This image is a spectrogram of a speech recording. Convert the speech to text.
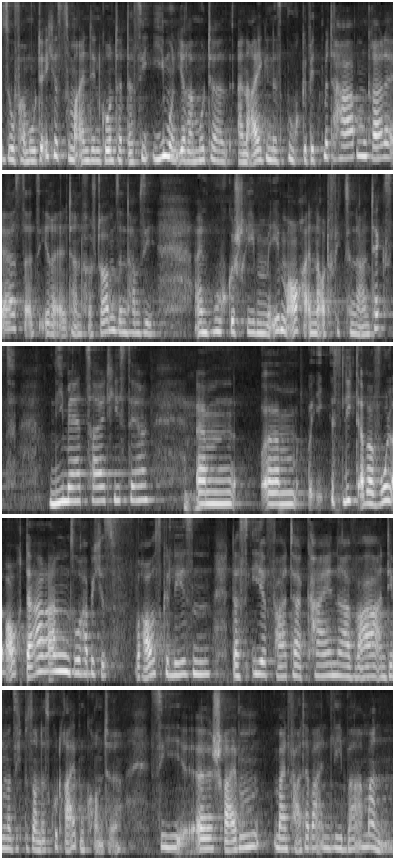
so vermute ich es, zum einen den Grund hat, dass Sie ihm und Ihrer Mutter ein eigenes Buch gewidmet haben, gerade erst, als Ihre Eltern verstorben sind, haben Sie ein Buch geschrieben, eben auch einen autofiktionalen Text. Nie mehr Zeit hieß der. Mhm. Ähm, es liegt aber wohl auch daran, so habe ich es rausgelesen, dass Ihr Vater keiner war, an dem man sich besonders gut reiben konnte. Sie äh, schreiben, mein Vater war ein lieber Mann.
